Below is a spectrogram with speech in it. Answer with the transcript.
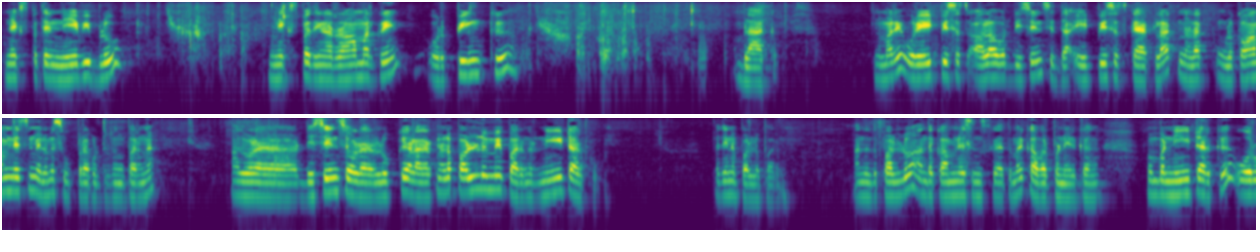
நெக்ஸ்ட் பார்த்தீங்கன்னா நேவி ப்ளூ நெக்ஸ்ட் பார்த்தீங்கன்னா ராமர் க்ரீன் ஒரு பிங்க்கு பிளாக் இந்த மாதிரி ஒரு eight pieces all over designs இதுதான் எயிட் பீசஸ் கேட்லாக் நல்லா உங்களுக்கு காம்பினேஷன் எல்லாமே சூப்பராக கொடுத்துருக்குங்க பாருங்கள் அதோட டிசைன்ஸோட லுக்கு அழகாக இருக்கும் நல்லா பல்லுமே பாருங்கள் நீட்டாக இருக்கும். பார்த்தீங்கன்னா பல்லு பாருங்கள் அந்தந்த பல்லும் அந்த காம்பினேஷன்ஸ்க்கு ஏற்ற மாதிரி கவர் பண்ணியிருக்காங்க. ரொம்ப நீட்டாக இருக்குது ஒரு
